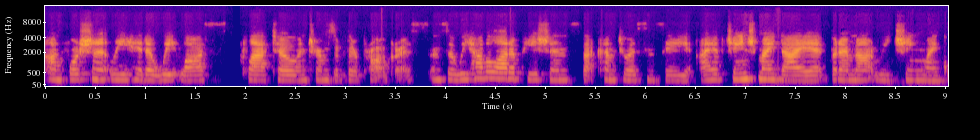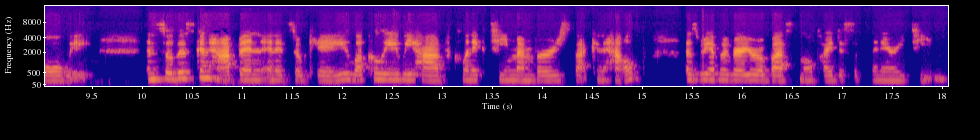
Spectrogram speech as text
unfortunately hit a weight loss plateau in terms of their progress. And so we have a lot of patients that come to us and say, I have changed my diet, but I'm not reaching my goal weight. And so this can happen and it's okay. Luckily, we have clinic team members that can help as we have a very robust multidisciplinary team.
